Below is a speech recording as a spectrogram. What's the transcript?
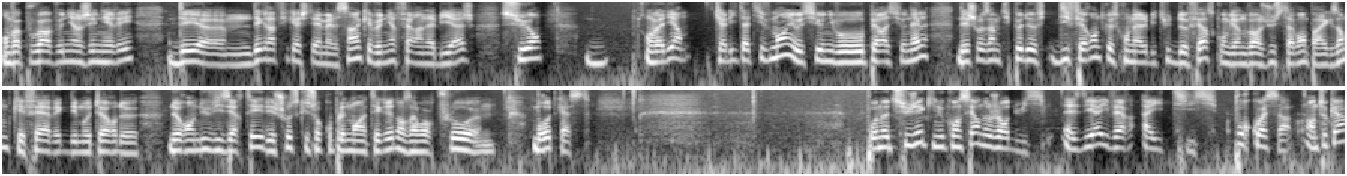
on va pouvoir venir générer des, euh, graphiques HTML5 et venir faire un habillage sur, on va dire, qualitativement et aussi au niveau opérationnel, des choses un petit peu de- différentes que ce qu'on a l'habitude de faire, ce qu'on vient de voir juste avant par exemple, qui est fait avec des moteurs de, de rendu Viserté et des choses qui sont complètement intégrées dans un workflow euh, broadcast. Pour notre sujet qui nous concerne aujourd'hui, SDI vers IT. Pourquoi ça? En tout cas,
